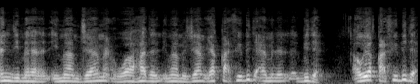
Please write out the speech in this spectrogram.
عندي مثلا إمام جامع وهذا الإمام الجامع يقع في بدعة من البدع. أو يقع في بدع.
